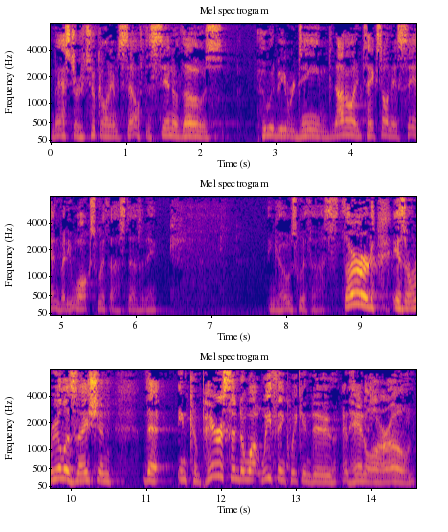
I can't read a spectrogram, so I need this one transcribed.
The Master who took on himself the sin of those who would be redeemed not only takes on his sin, but he walks with us, doesn't he? And goes with us. Third is a realization that in comparison to what we think we can do and handle on our own,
